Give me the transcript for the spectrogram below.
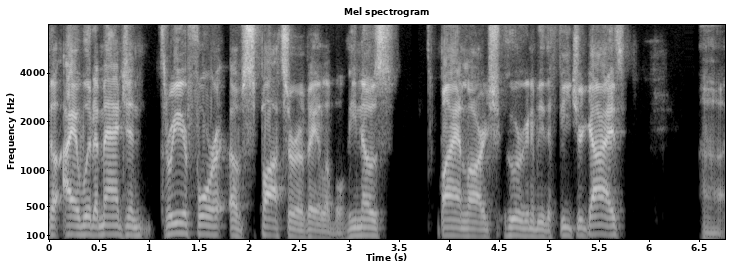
the. I would imagine three or four of spots are available. He knows by and large who are going to be the featured guys. Uh,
